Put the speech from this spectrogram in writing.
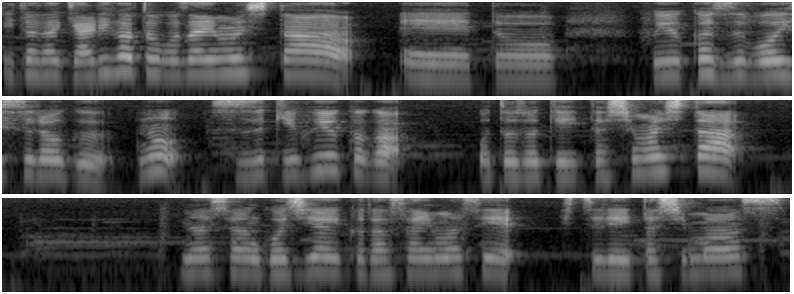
いただきありがとうございました。えっ、と冬風ボイスログの鈴木冬香がお届けいたしました。皆さんご自愛くださいませ。失礼いたします。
